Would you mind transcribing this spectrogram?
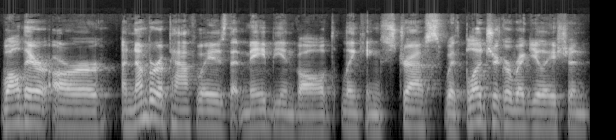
While there are a number of pathways that may be involved linking stress with blood sugar regulation,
